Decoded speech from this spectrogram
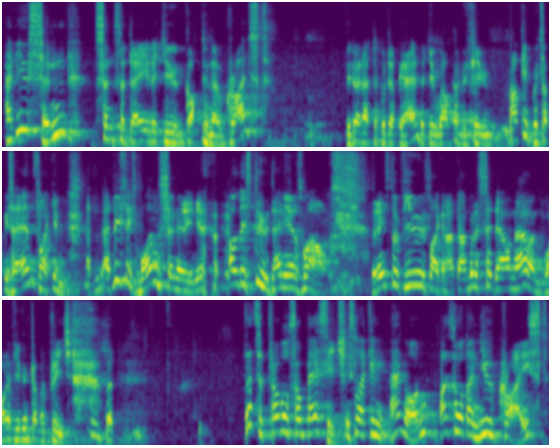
Have you sinned since the day that you got to know Christ? You don't have to put up your hand, but you're welcome if you. Okay, puts up his hands. Like in, at, at least there's one sinner in here. Oh, there's two, Danny as well. The rest of you is like, I'm going to sit down now, and one of you can come and preach. But that's a troublesome passage. It's like, in, hang on, I thought I knew Christ.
